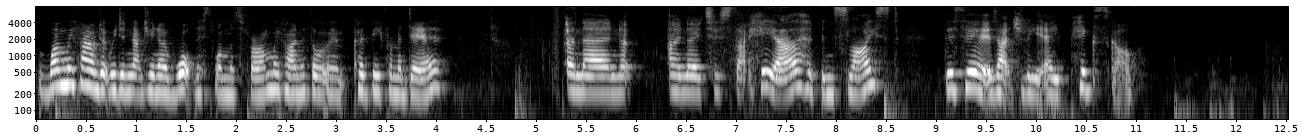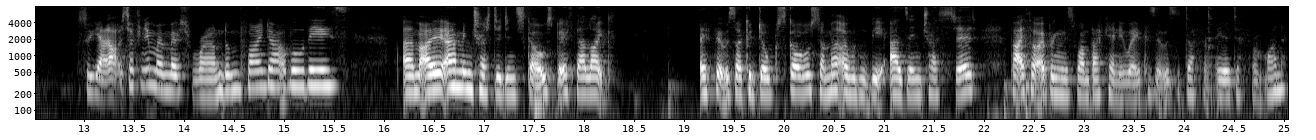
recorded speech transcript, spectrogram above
when we found it, we didn't actually know what this one was from. We kind of thought it could be from a deer, and then I noticed that here had been sliced. This here is actually a pig skull. So yeah, that's definitely my most random find out of all these. Um, I am interested in skulls, but if they're like, if it was like a dog skull or something, I wouldn't be as interested. But I thought I'd bring this one back anyway, because it was definitely a different one.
